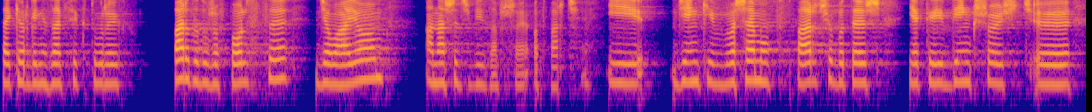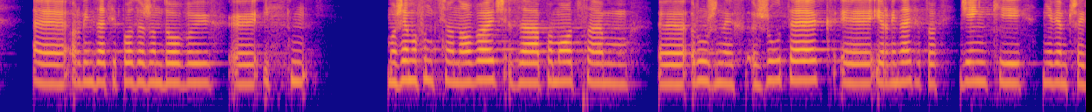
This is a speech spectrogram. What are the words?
takie organizacje, których bardzo dużo w Polsce działają, a nasze drzwi zawsze otwarcie. I dzięki Waszemu wsparciu, bo też jak większość e, e, organizacji pozarządowych możemy funkcjonować za pomocą e, różnych żółtek e, i organizacji, to dzięki, nie wiem czy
